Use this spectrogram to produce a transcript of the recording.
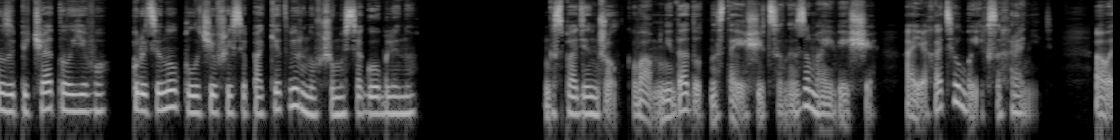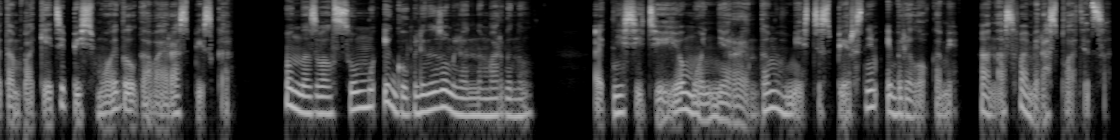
запечатал его, протянул получившийся пакет вернувшемуся гоблину. «Господин Джолк, вам не дадут настоящей цены за мои вещи, а я хотел бы их сохранить. А в этом пакете письмо и долговая расписка». Он назвал сумму, и гоблин изумленно моргнул. Отнесите ее Монни Рэндом вместе с перстнем и брелоками. Она с вами расплатится.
